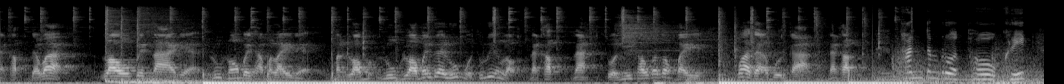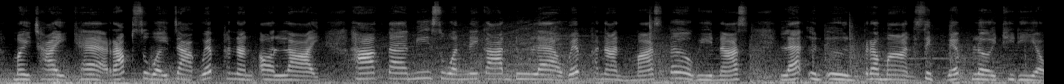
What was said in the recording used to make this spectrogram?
นะครับ แต่ว่าเราเป็นนายเนี่ยลูกน้องไปทำอะไรเนี่ยมัน เรารู้เราไม่ได้รู้หมดทุกเรื่องหรอกนะครับนะส่วนนี้เขาก็ต้องไปว่าแตามกระบวนการนะครับ พันตำรวจโทคริสไม่ใช่แค่รับสวยจากเว็บพนันออนไลน์ หากแต่มีส่วนในการดูแลเว็บพนัน Master Venus และอื่นๆประมาณ 10 เว็บเลยทีเดียว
